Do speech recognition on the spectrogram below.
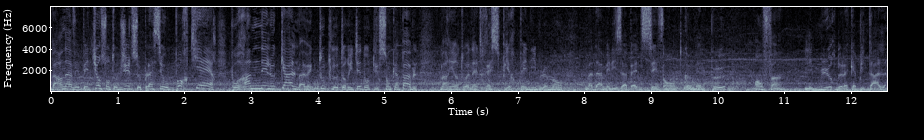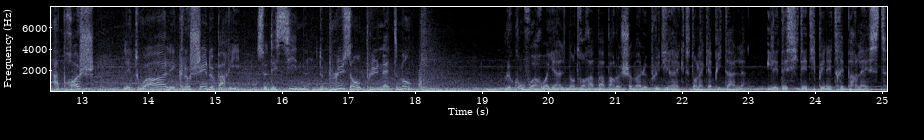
Barnave et Pétion sont obligés de se placer aux portières pour ramener le calme avec toute l'autorité dont ils sont capables. Marie-Antoinette respire péniblement. Madame Elisabeth s'évente comme elle peut. Enfin, les murs de la capitale approchent. Les toits, les clochers de Paris se dessinent de plus en plus nettement. Le convoi royal n'entrera pas par le chemin le plus direct dans la capitale. Il est décidé d'y pénétrer par l'est.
